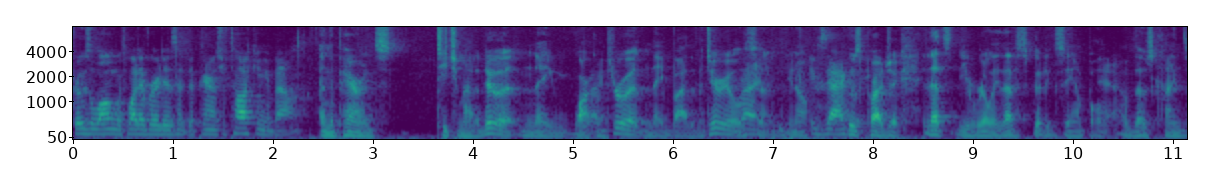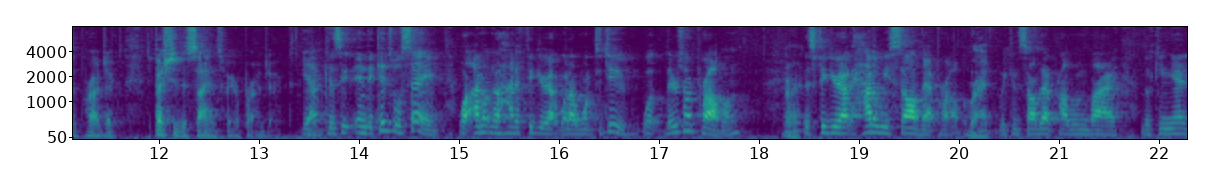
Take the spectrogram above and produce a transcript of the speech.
goes along with whatever it is that the parents are talking about. And the parents teach them how to do it and they walk them through it and they buy the materials Right. and you know Exactly. whose project that's you really that's a good example Yeah. of those kinds of projects especially the science fair project Yeah, because and the kids will say, "Well, I don't know how to figure out what I want to do." Well, there's our problem. right Let's figure out how do we solve that problem. Right. We can solve that problem by looking at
